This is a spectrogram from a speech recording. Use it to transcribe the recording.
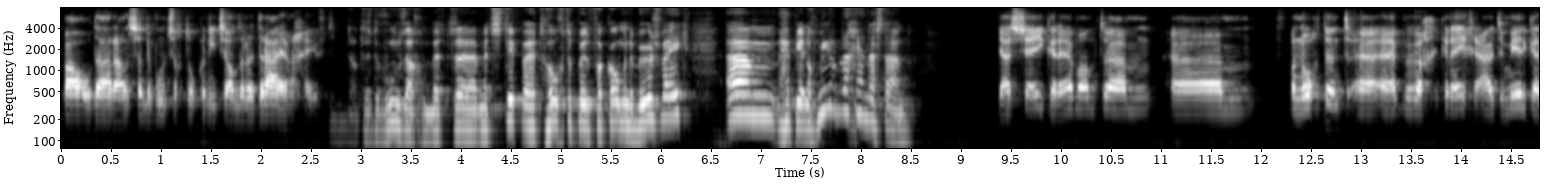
Paul daar aanstaande woensdag toch een iets andere draai aan geeft. Dat is de woensdag met, met stippen het hoogtepunt van komende beursweek. Um, heb jij nog meer op de agenda staan? Jazeker, hè, want um, um, Vanochtend hebben we gekregen uit Amerika,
